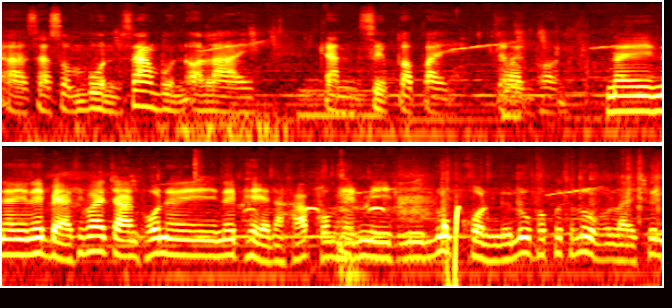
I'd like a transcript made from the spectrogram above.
อ่าสะสมบุญสร้างบุญออนไลน์กันสืบต่อไปเจริญพร ในในในแบบที่พระอาจารย์โพสต์ในในเพจนะครับ ผมเห็นมีมีรูปคนหรือรูปพระพุทธรูปอะไรขึ้น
